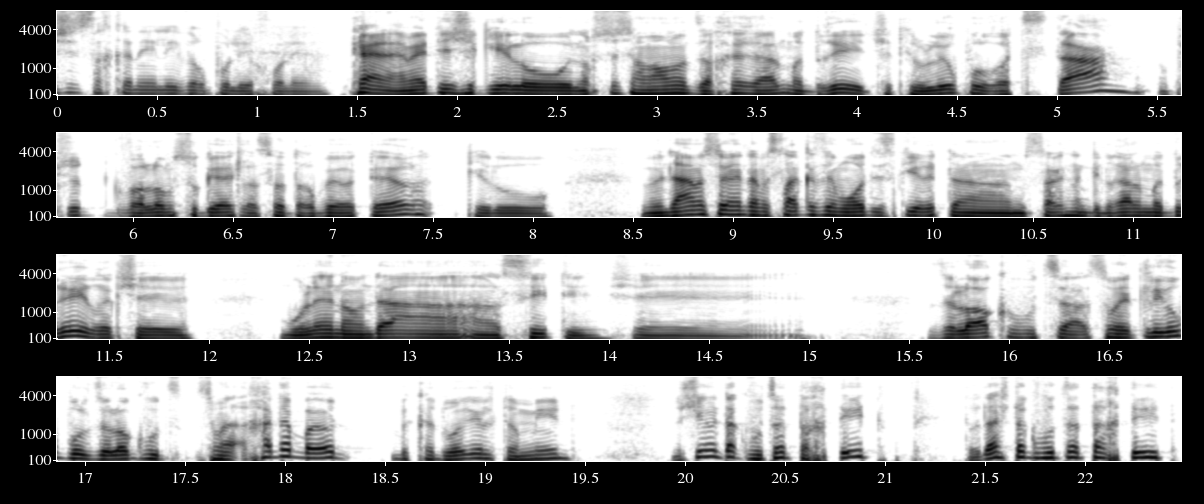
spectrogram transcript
ששחקני ליברפול יכולים. כן, האמת היא שכאילו, אני חושב שאמרנו את זה אחרי ריאל מדריד, שכאילו ליברפול רצתה, היא פשוט כבר לא מסוגלת לעשות הרבה יותר. כאילו, במידה מסוימת המשחק הזה מאוד הזכיר את המשחק נגד ריאל מדריד, רק שמולנו עמדה הסיטי, שזה לא הקבוצה, זאת אומרת, ליברפול זה לא קבוצה, זאת אומרת, אחת הבעיות בכדורגל תמיד, זה שאם אתה קבוצה תחתית, אתה יודע שאתה קבוצה תחתית,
